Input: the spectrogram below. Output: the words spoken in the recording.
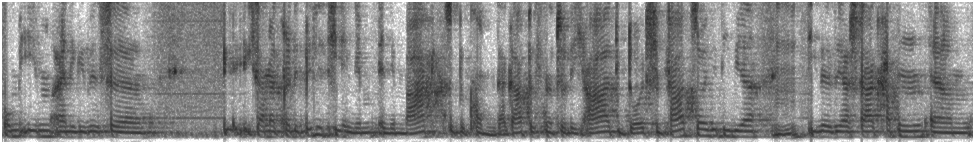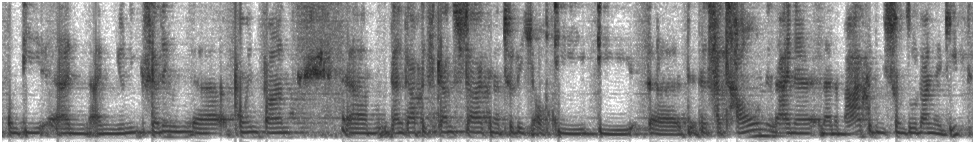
um eben eine gewisse ich sage mal, Credibility in dem, in dem Markt zu bekommen. Da gab es natürlich A, die deutschen Fahrzeuge, die wir, mhm. die wir sehr stark hatten ähm, und die ein, ein Unique Selling äh, Point waren. Ähm, dann gab es ganz stark natürlich auch die, die, äh, das Vertrauen in eine, in eine Marke, die es schon so lange gibt.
